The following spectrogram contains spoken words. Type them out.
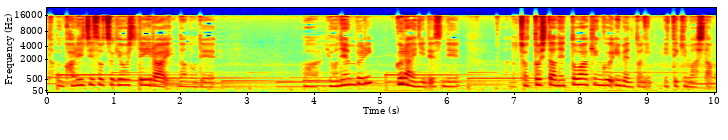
多分カレッジ卒業して以来なので、まあ、4年ぶりぐらいにですねちょっとしたネットワーキングイベントに行ってきました、ま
